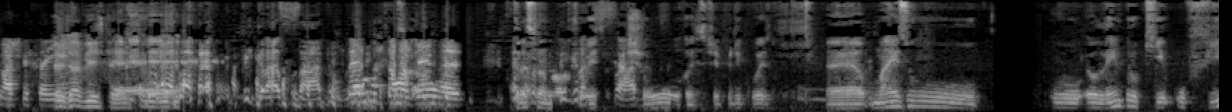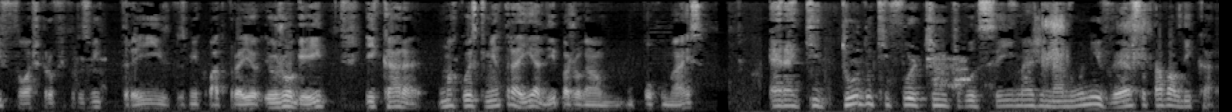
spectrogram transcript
eu acho que isso aí. Eu já vi isso aí. É. Engraçado. Era muito só ver, velho. Transformar o juiz em cachorro, esse tipo de coisa. É, mas o, o- Eu lembro que o FIFA, acho que era o FIFA 2003, 2004, por aí, eu, eu joguei. E, cara, uma coisa que me atraía ali pra jogar um, um pouco mais era que tudo que for time que você imaginar no universo tava ali, cara.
